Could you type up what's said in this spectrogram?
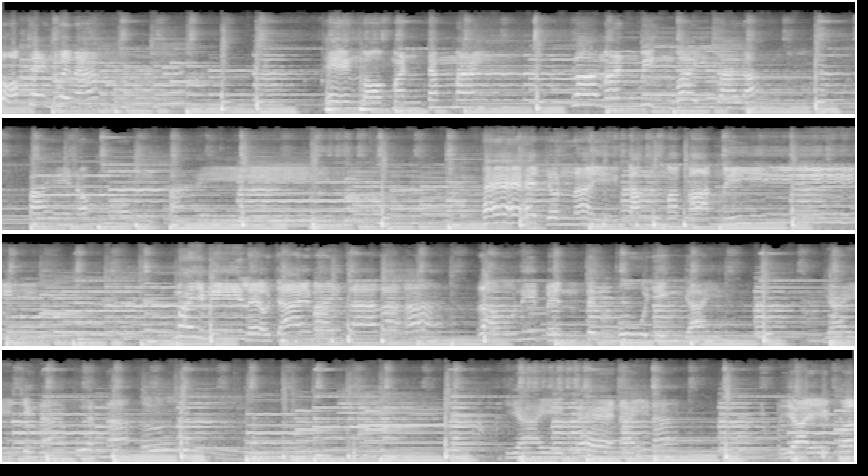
บอกเท่งด้วยนะ เท่งบอกมันทำไม เพราะมันวิ่งไวกว่าเราไปน้องไป แพ้จนในกรรมการนี้ ไม่มีแล้วใจไหม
